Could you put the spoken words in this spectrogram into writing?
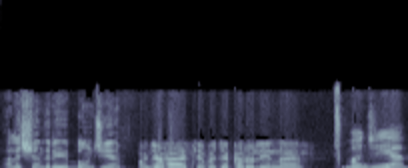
Alexandre, bom dia. Bom dia, Raíssa. Bom dia, Carolina. Bom dia.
